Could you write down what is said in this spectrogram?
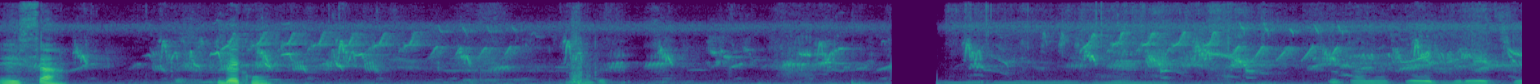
এইসা দেখো। টমাটো ধরেছি।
